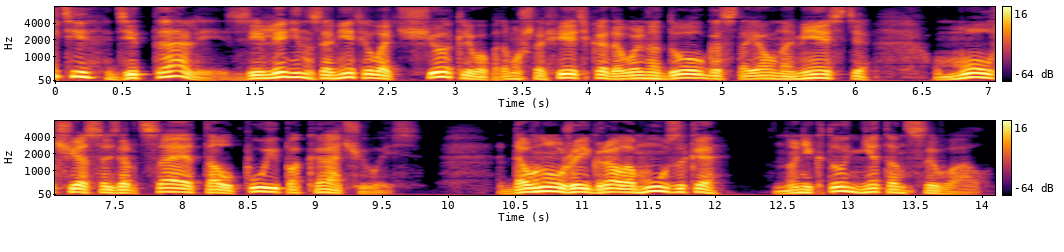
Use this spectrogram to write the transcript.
эти детали Зеленин заметил отчетливо, потому что Федька довольно долго стоял на месте, молча созерцая толпу и покачиваясь. Давно уже играла музыка, но никто не танцевал.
